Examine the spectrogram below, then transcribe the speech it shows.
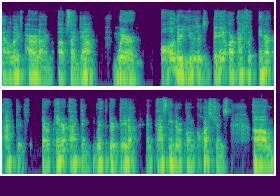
analytics paradigm upside down, mm-hmm. where all of their users, they are actually interactive, they're interacting with their data and asking their own questions um,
